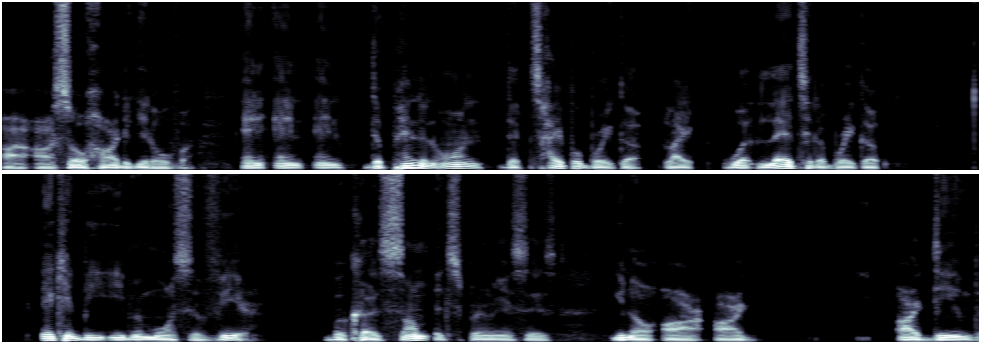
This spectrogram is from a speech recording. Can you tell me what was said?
are, are so hard to get over. And and and depending on the type of breakup, like what led to the breakup, it can be even more severe because some experiences, you know, are are are deemed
